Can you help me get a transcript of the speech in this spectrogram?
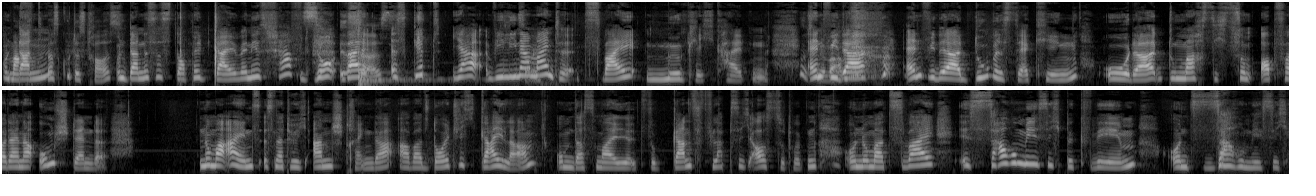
und Macht dann was Gutes draus. Und dann ist es doppelt geil, wenn ihr es schafft. So ist Weil das. Es gibt, ja, wie Lina Sorry. meinte, zwei Möglichkeiten. Entweder, entweder du bist der King oder du machst dich zum Opfer deiner Umstände. Nummer eins ist natürlich anstrengender, aber deutlich geiler, um das mal so ganz flapsig auszudrücken. Und Nummer zwei ist saumäßig bequem und saumäßig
